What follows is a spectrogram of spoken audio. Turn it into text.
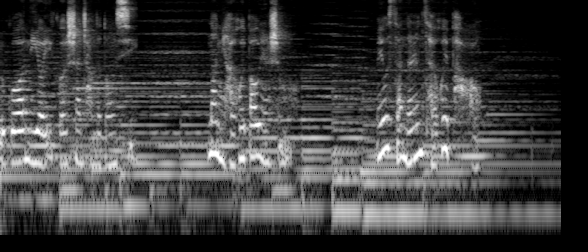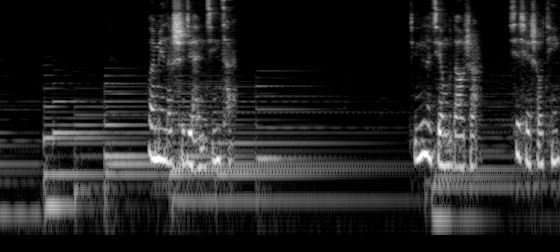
如果你有一个擅长的东西，那你还会抱怨什么？没有伞的人才会跑。外面的世界很精彩。今天的节目到这儿，谢谢收听。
